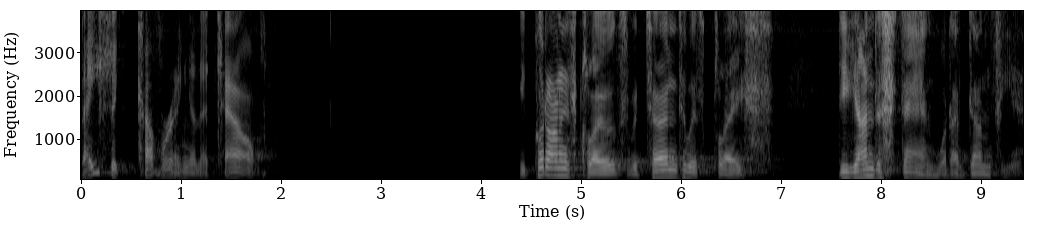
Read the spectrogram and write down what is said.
basic covering and a towel. He put on his clothes, returned to his place. Do you understand what I've done for you?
